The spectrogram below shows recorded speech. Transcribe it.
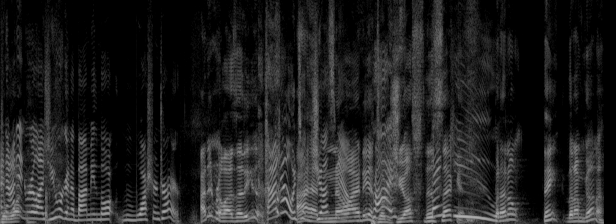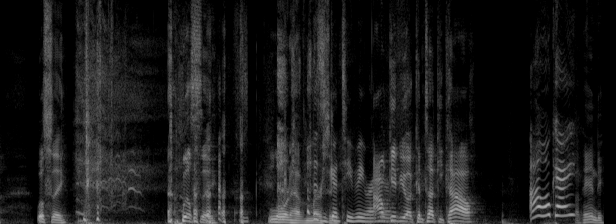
and I didn't realize you were going to buy me the washer and dryer. I didn't realize that either. I know, until I had just no now. idea Surprise. until just this Thank second. you. But I don't think that I'm gonna. We'll see. we'll see. Lord have mercy. This is good TV right I'll here. give you a Kentucky Kyle. Oh, okay. I'm handy.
